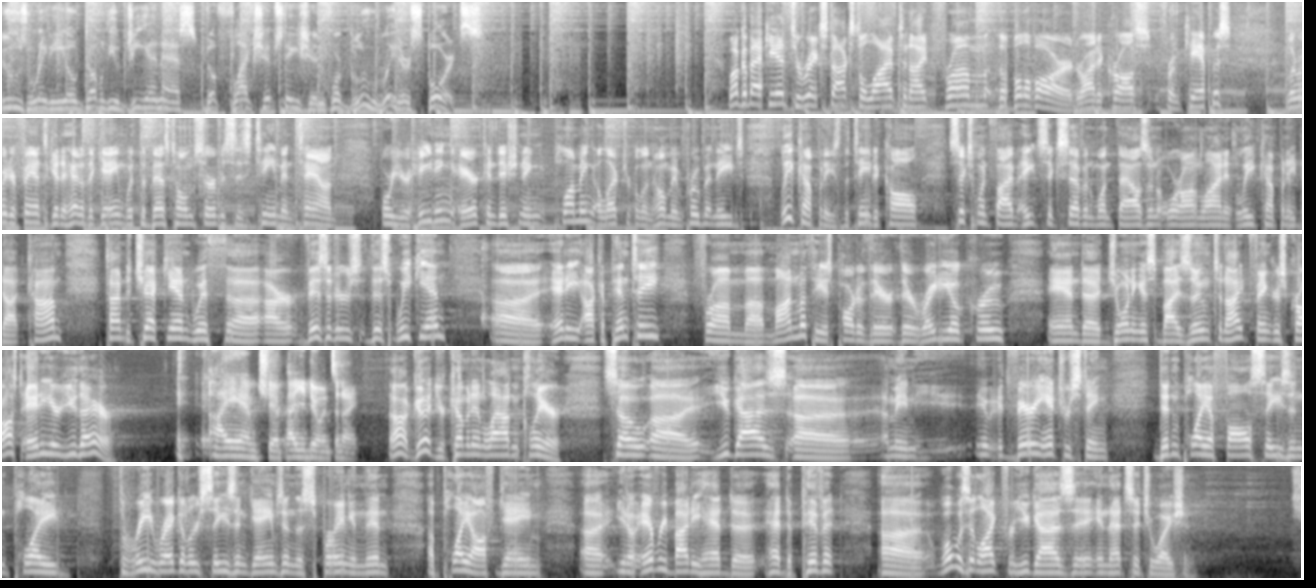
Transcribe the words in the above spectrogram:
News Radio WGNS, the flagship station for Blue Raider sports. Welcome back in to Rick Stockstill live tonight from the Boulevard, right across from campus. Blue Raider fans get ahead of the game with the best home services team in town. For your heating, air conditioning, plumbing, electrical, and home improvement needs, Lee Company's the team to call 615 867 1000 or online at leecompany.com. Time to check in with uh, our visitors this weekend. Uh, Eddie Occhipinti from uh, Monmouth. He is part of their, their radio crew and uh, joining us by Zoom tonight. Fingers crossed. Eddie, are you there? I am, Chip. How you doing tonight? Oh, good. You're coming in loud and clear. So, uh, you guys, uh, I mean, it, it's very interesting. Didn't play a fall season, played three regular season games in the spring, and then a playoff game. Uh, you know, everybody had to had to pivot. Uh, what was it like for you guys in that situation?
